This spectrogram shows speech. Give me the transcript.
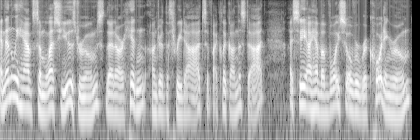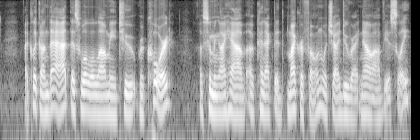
And then we have some less used rooms that are hidden under the three dots. If I click on this dot, I see I have a voiceover recording room. If I click on that, this will allow me to record, assuming I have a connected microphone, which I do right now, obviously.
